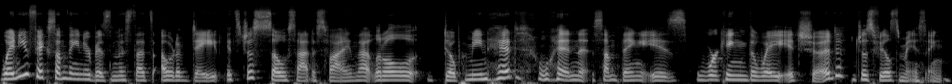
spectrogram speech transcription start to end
When you fix something in your business that's out of date, it's just so satisfying. That little dopamine hit when something is working the way it should just feels amazing.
